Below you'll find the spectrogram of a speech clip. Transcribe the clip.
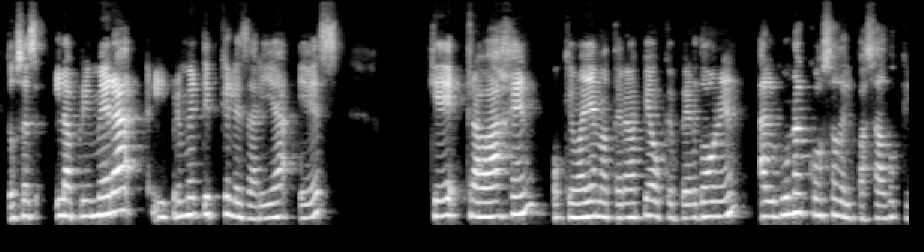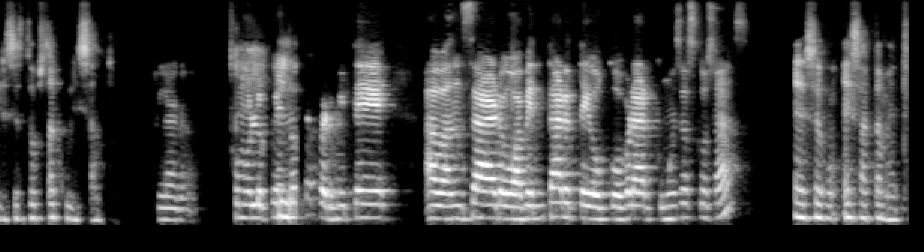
Entonces, la primera, el primer tip que les daría es que trabajen o que vayan a terapia o que perdonen alguna cosa del pasado que les esté obstaculizando. Claro, como lo que no te permite avanzar o aventarte o cobrar, como esas cosas exactamente.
